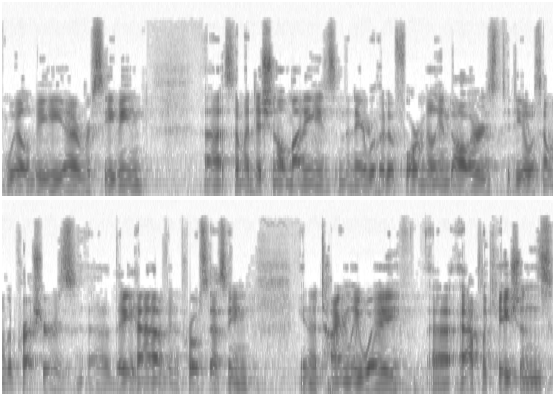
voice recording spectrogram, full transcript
will be uh, receiving uh, some additional monies in the neighborhood of $4 million to deal with some of the pressures they have in processing in a timely way applications.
